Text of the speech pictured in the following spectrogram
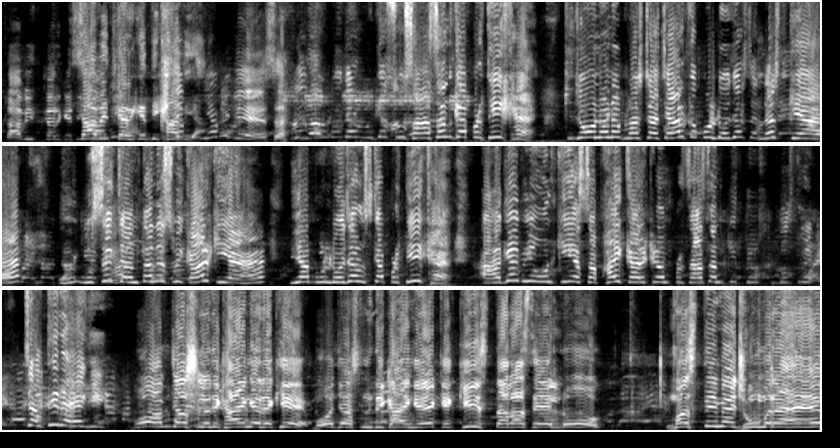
साबित करके दिखा साबित दिया। करके दिखा दिया। देखिए सर बुलडोजर उनके सुशासन का प्रतीक है। कि जो उन्होंने भ्रष्टाचार को बुलडोजर से नष्ट किया है उसे जनता ने स्वीकार किया है यह बुलडोजर उसका प्रतीक है। आगे भी उनकी ये सफ़ाई कार्यक्रम प्रशासन की दूसरे चलती रहेगी। वो हम जश्न दिखाएँगे देखिए वो जश्न दिखाएँगे कि किस तरह से लोग मस्ती में झूम रहे हैं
